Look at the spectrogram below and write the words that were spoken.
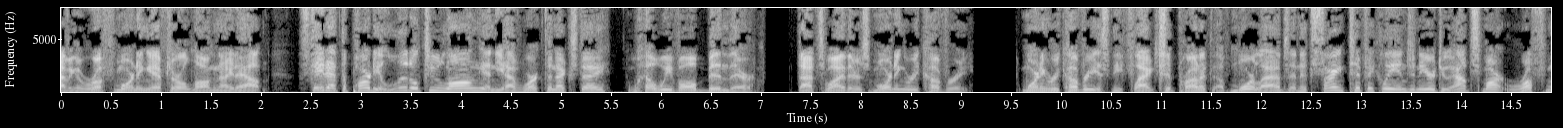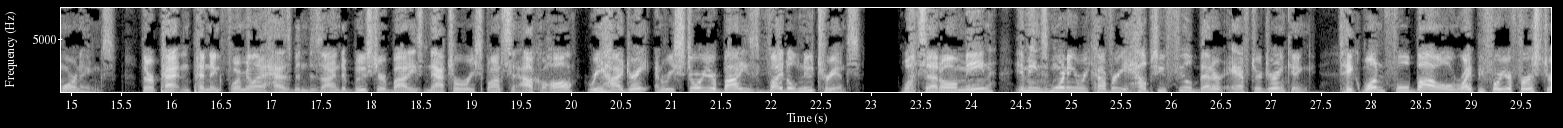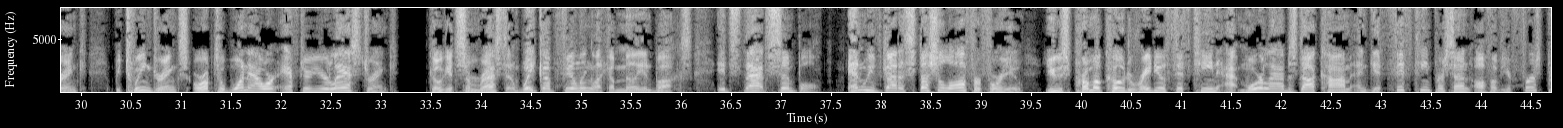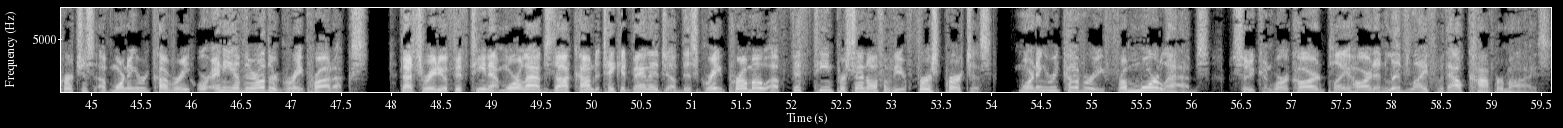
Having a rough morning after a long night out? Stayed at the party a little too long and you have work the next day? Well, we've all been there. That's why there's Morning Recovery. Morning Recovery is the flagship product of More Labs and it's scientifically engineered to outsmart rough mornings. Their patent pending formula has been designed to boost your body's natural response to alcohol, rehydrate, and restore your body's vital nutrients. What's that all mean? It means morning recovery helps you feel better after drinking. Take one full bottle right before your first drink, between drinks, or up to one hour after your last drink. Go get some rest and wake up feeling like a million bucks. It's that simple. And we've got a special offer for you. Use promo code radio15 at morelabs.com and get 15% off of your first purchase of Morning Recovery or any of their other great products. That's radio15 at morelabs.com to take advantage of this great promo of 15% off of your first purchase. Morning Recovery from More Labs, so you can work hard, play hard, and live life without compromise.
